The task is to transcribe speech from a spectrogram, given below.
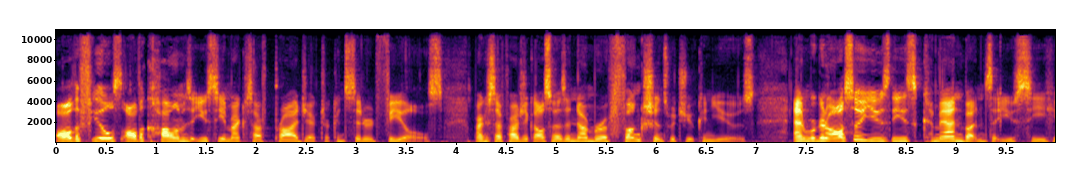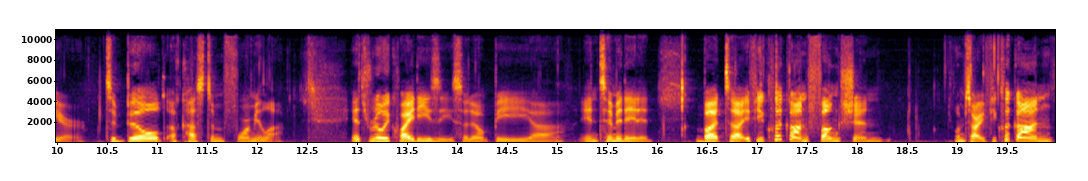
all the fields, all the columns that you see in Microsoft Project are considered fields. Microsoft Project also has a number of functions which you can use. And we're going to also use these command buttons that you see here to build a custom formula. It's really quite easy, so don't be uh, intimidated. But uh, if you click on function, I'm sorry, if you click on,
